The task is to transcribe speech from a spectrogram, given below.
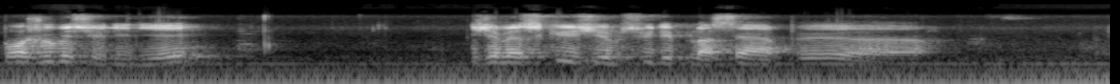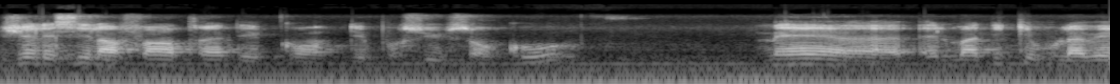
Bonjour Monsieur Didier. Je m'excuse, je me suis déplacé un peu. euh, J'ai laissé l'enfant en train de poursuivre son cours. Elle m'a dit que vous l'avez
